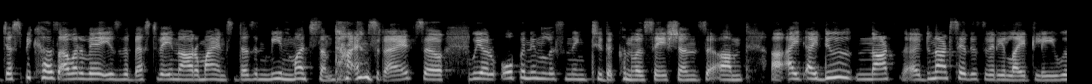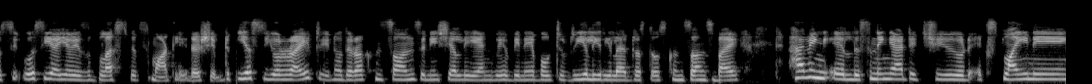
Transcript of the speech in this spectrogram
Just because our way is the best way in our minds doesn't mean much sometimes, right? So we are open in listening to the conversations. Um, uh, I, I do not, I do not say this very lightly. OCIO is blessed with smart leadership. Yes, you're right. You know, there are concerns initially, and we've been able to really, really address those concerns by having a listening attitude, explaining,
